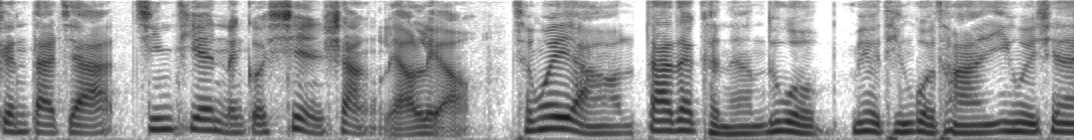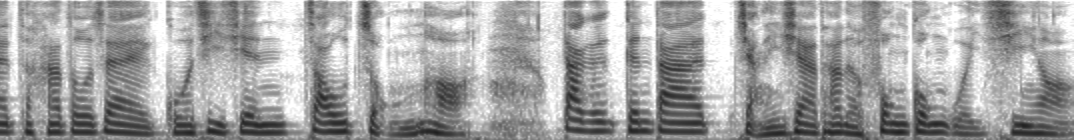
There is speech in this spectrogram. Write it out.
跟大家今天能够线上聊聊陈维雅，大家可能如果没有听过他，因为现在他都在国际间招总哈。大概跟大家讲一下他的丰功伟绩哦。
